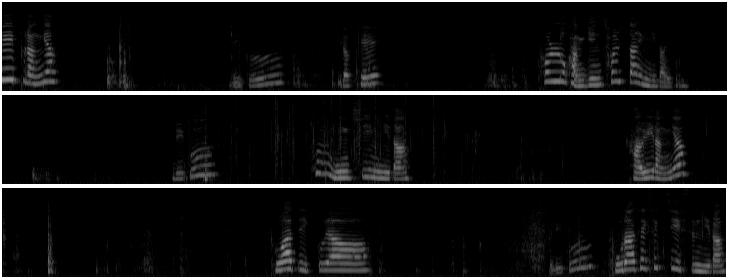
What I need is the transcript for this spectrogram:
테이프랑요. 그리고 이렇게 털로 감긴 철사입니다. 이건. 그리고 손뭉치입니다. 가위랑요. 도화지 있고요. 그리고 보라색 색지 있습니다.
